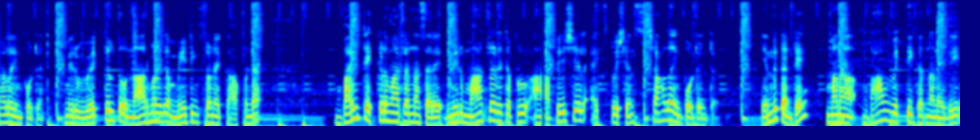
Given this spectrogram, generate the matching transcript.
చాలా ఇంపార్టెంట్ మీరు వ్యక్తులతో నార్మల్గా మీటింగ్స్లోనే కాకుండా బయట ఎక్కడ మాట్లాడినా సరే మీరు మాట్లాడేటప్పుడు ఆ ఫేషియల్ ఎక్స్ప్రెషన్స్ చాలా ఇంపార్టెంట్ ఎందుకంటే మన భావ వ్యక్తీకరణ అనేది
